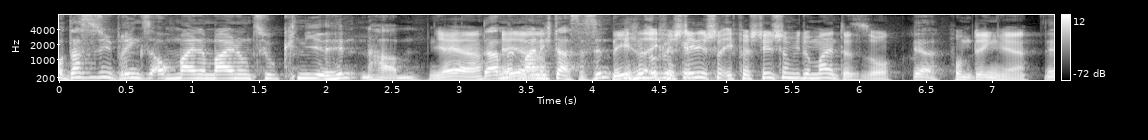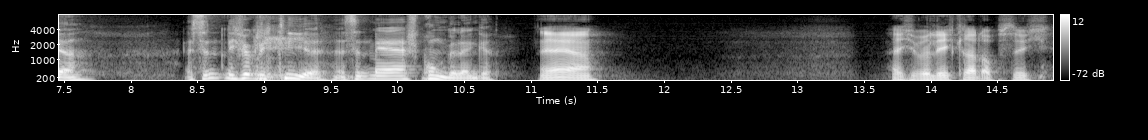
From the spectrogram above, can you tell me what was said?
Und das ist übrigens auch meine Meinung zu Knie hinten haben. Ja, ja. Damit ja, ja. meine ich das. Das sind Nee, ich, nicht ich verstehe schon, ich versteh schon, wie du meintest, so. Ja. Vom Ding her. Ja. Es sind nicht wirklich Knie, es sind mehr Sprunggelenke. Ja, ja. ich überlege gerade, ob sich.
